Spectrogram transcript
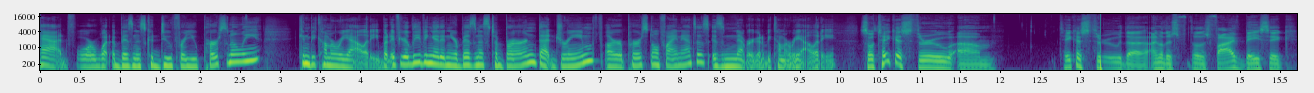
had for what a business could do for you personally can become a reality. But if you're leaving it in your business to burn, that dream or personal finances is never going to become a reality. So take us through, um, take us through the. I know there's there's five basic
